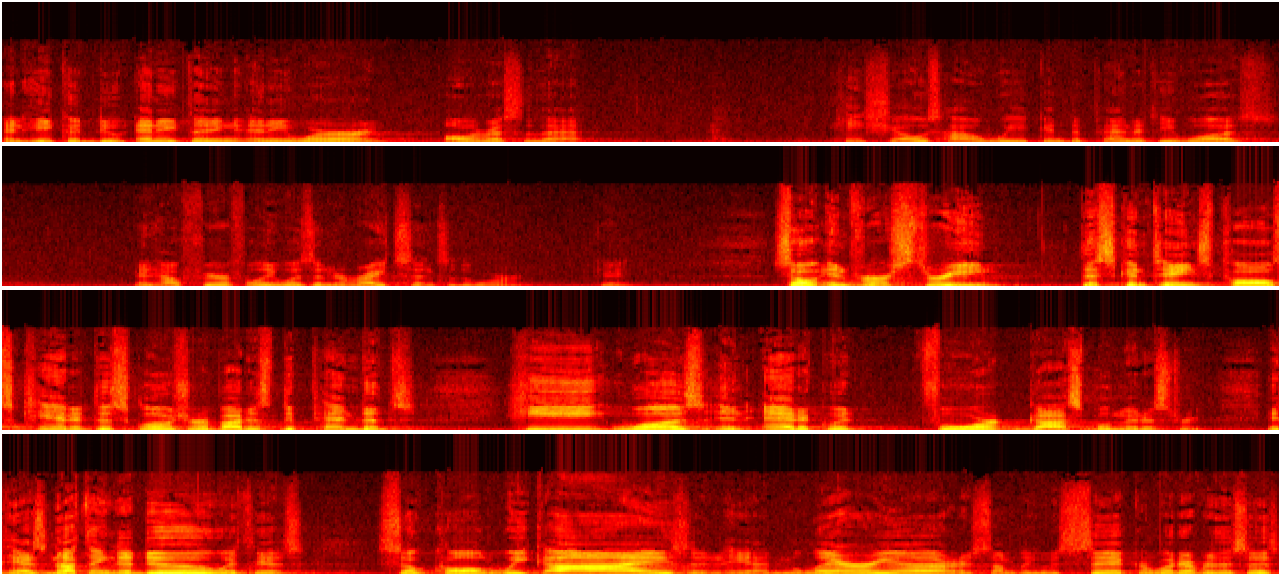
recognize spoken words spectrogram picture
and he could do anything, anywhere, and all the rest of that. He shows how weak and dependent he was, and how fearful he was in the right sense of the word. Okay? So in verse 3, this contains Paul's candid disclosure about his dependence he was inadequate for gospel ministry. It has nothing to do with his so called weak eyes and he had malaria or something was sick or whatever this is.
